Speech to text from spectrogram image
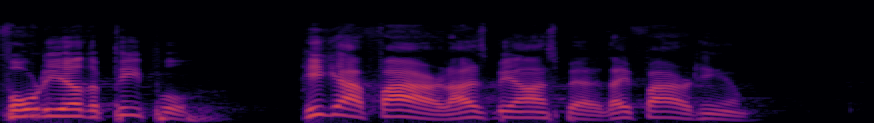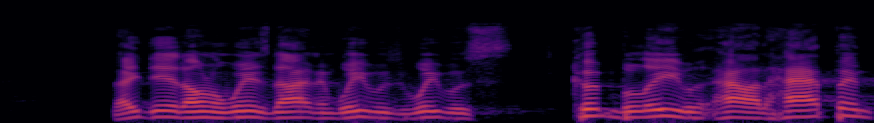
40 other people, he got fired. I just be honest about it. They fired him. They did on a Wednesday night, and we was we was couldn't believe how it happened.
